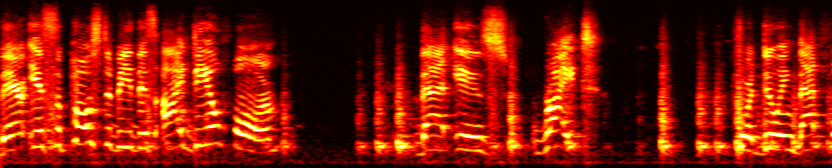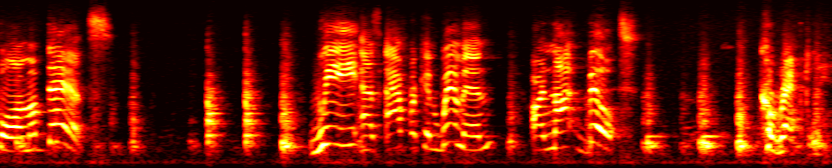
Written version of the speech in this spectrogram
There is supposed to be this ideal form that is right for doing that form of dance. We, as African women, are not built correctly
